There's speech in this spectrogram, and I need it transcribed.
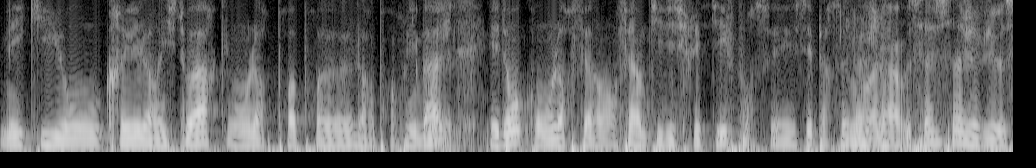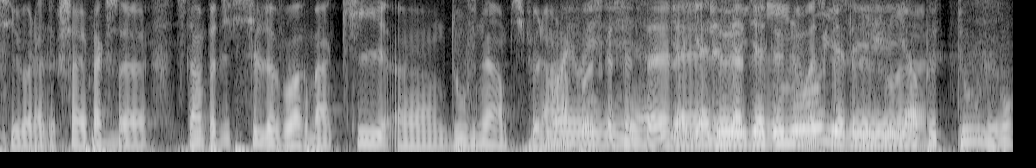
mais qui ont créé leur histoire, qui ont leur propre, euh, leur propre image. Et donc on leur fait, un- on fait un petit descriptif pour ces, ces personnages. Voilà, ça, ça j'ai vu aussi. Voilà, donc je savais pas que c'était un peu difficile de voir ben, qui, euh, d'où venait un petit peu la Oui, info. oui, Est-ce que il y a- c'était les, il y a de nous, il que y a y un peu de tout, mais bon.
